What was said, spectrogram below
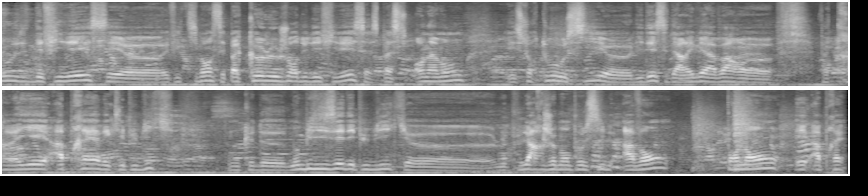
nous, le défilé, c'est euh, effectivement, c'est pas que le jour du défilé, ça se passe en amont et surtout aussi, euh, l'idée, c'est d'arriver à avoir, euh, travailler après avec les publics, donc de mobiliser des publics euh, le plus largement possible avant, pendant et après.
